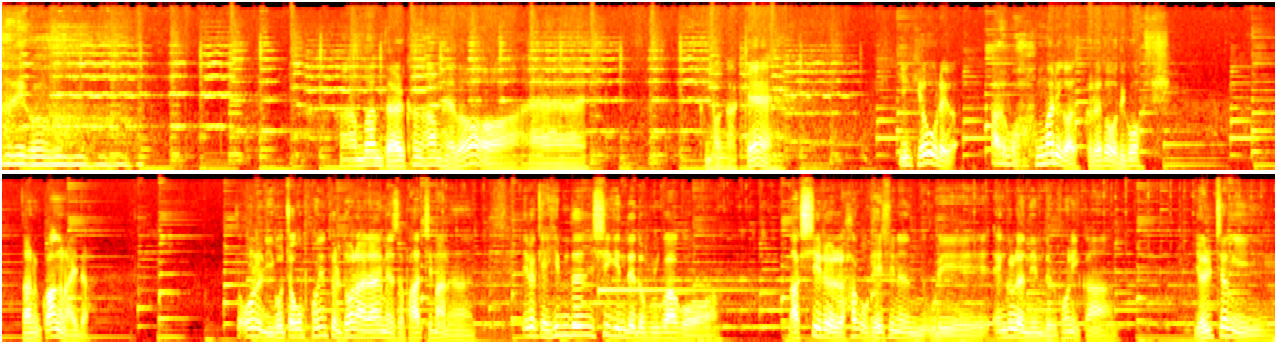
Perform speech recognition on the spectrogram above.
아이고 한 번 덜컹함 해도 금방 갈게 이 겨울에 아이고 한 마리가 그래도 어디고 씨. 나는 꽝은 아니다 오늘 이곳저곳 포인트를 돌아다니면서 봤지만은 이렇게 힘든 시기인데도 불구하고 낚시를 하고 계시는 우리 앵글러님들 보니까 열정이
